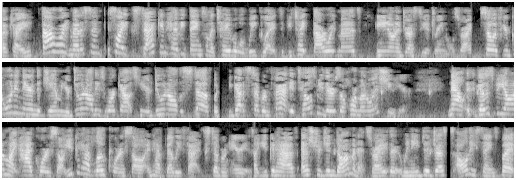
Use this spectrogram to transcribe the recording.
Okay. Thyroid medicine, it's like stacking heavy things on a table with weak legs. If you take thyroid meds and you don't address the adrenals, right? So if you're going in there in the gym and you're doing all these workouts and you're doing all the stuff, but you got stubborn fat, it tells me there's a hormonal issue here. Now, it goes beyond like high cortisol. You could have low cortisol and have belly fat, stubborn areas. Uh, you could have estrogen dominance, right? We need to address all these things. But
